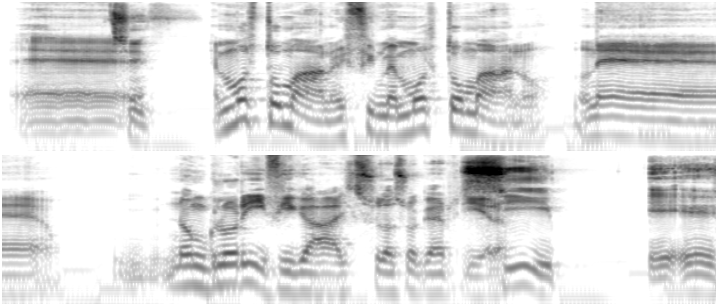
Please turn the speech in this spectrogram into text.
è, sì. è molto umano, il film è molto umano, non, è, non glorifica la sua carriera. Sì, e,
